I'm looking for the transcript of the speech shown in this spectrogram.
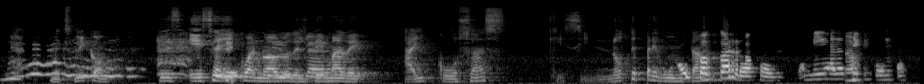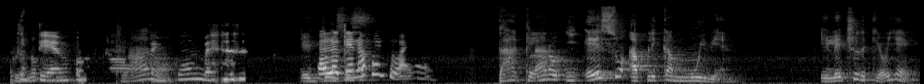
¿Me explico? Entonces, es ahí cuando hablo del tema de hay cosas que si no te Hay preguntan, pocos rojos. Amiga, date No. cuenta. pues tu no. tiempo Claro. A lo que no fue en tu año. Está claro, y eso aplica muy bien. El hecho de que, oye,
